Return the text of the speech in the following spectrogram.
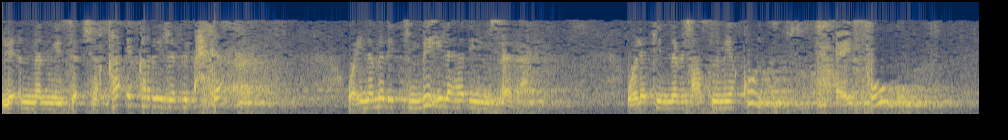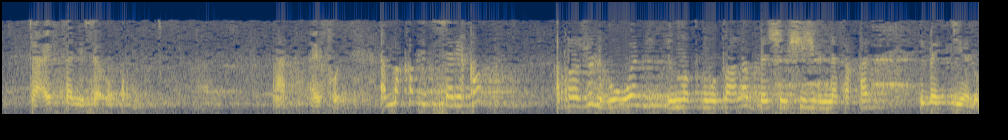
لأن النساء شقائق الرجال في الأحكام وإنما للتنبيه إلى هذه المسألة. ولكن النبي صلى الله عليه وسلم يقول عفوا تعف نساؤكم. عفوا أما قضية السرقة الرجل هو المطالب باش يمشي يجيب النفقة البيت ديالو.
